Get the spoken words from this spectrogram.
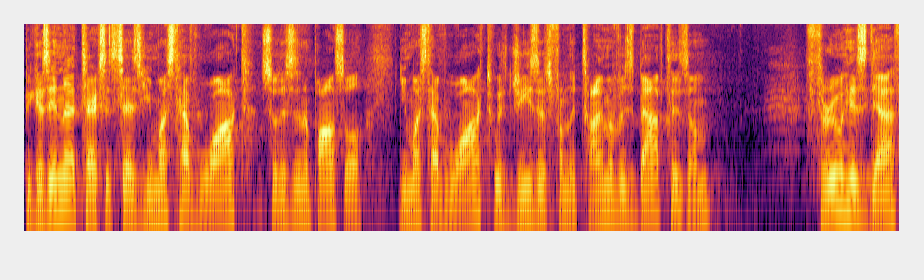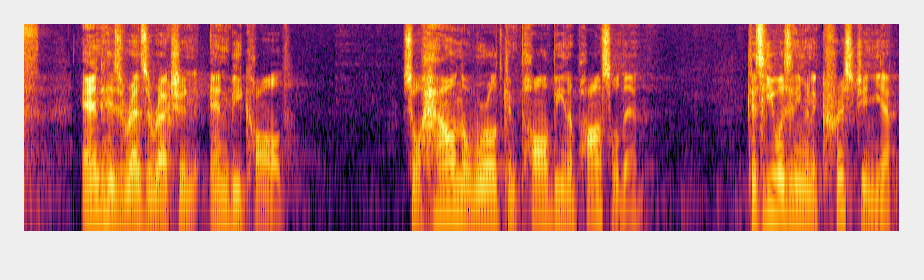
Because in that text it says, You must have walked, so this is an apostle, you must have walked with Jesus from the time of his baptism through his death and his resurrection and be called. So, how in the world can Paul be an apostle then? Because he wasn't even a Christian yet.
